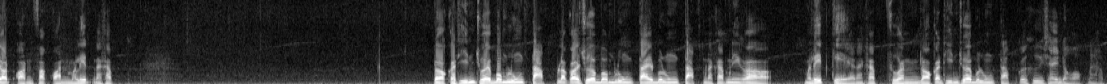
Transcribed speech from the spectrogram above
ยอดอ่อนฝักอ่อนเมล็ดนะครับ ดอกกระถินช่วยบำรุงตับ แล้วก็ช่วยบำรุงไตบำรุงตับนะครับ นี่ก็เมล็ดแก่นะครับ ส่วนดอกกระถินช่วยบำรุงตับก็คือใช้ดอกนะครับ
